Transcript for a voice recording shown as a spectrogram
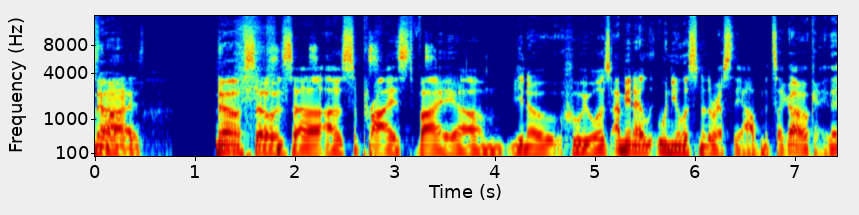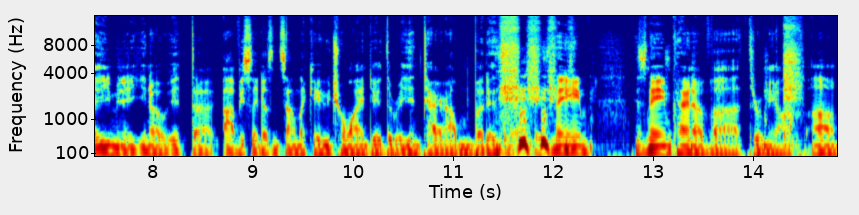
No. size. No, so it was, uh, I was surprised by um, you know who he was. I mean, I, when you listen to the rest of the album, it's like, oh, okay. That, you mean you know it uh, obviously doesn't sound like a huge Hawaiian dude the entire album, but his uh, his name his name kind of uh, threw me off. Um,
